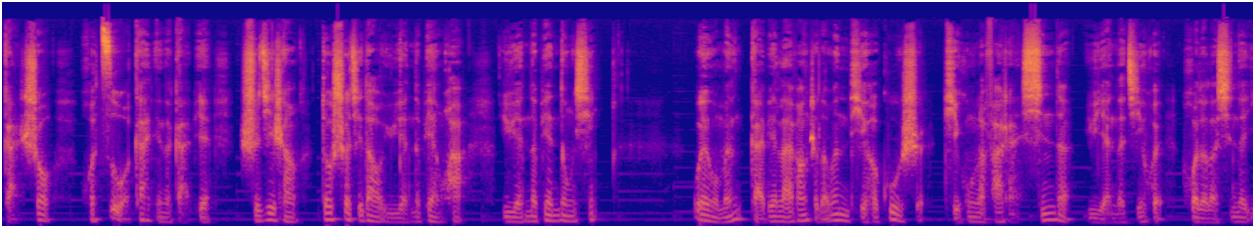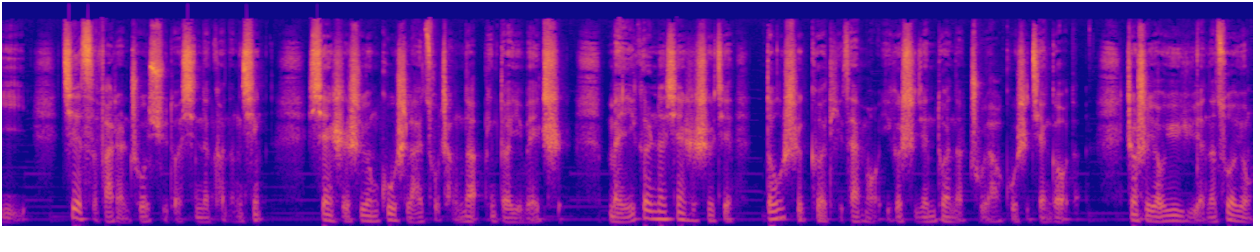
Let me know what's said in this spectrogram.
感受。或自我概念的改变，实际上都涉及到语言的变化、语言的变动性，为我们改变来访者的问题和故事提供了发展新的语言的机会，获得了新的意义，借此发展出许多新的可能性。现实是用故事来组成的，并得以维持。每一个人的现实世界。都是个体在某一个时间段的主要故事建构的。正是由于语言的作用，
